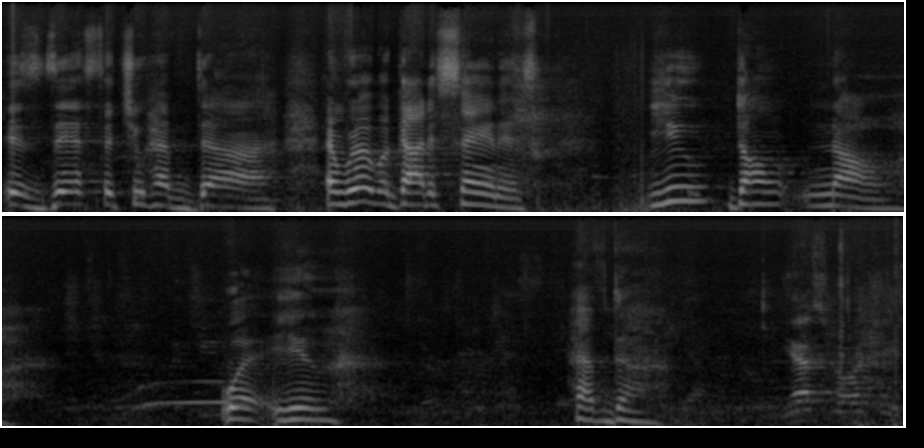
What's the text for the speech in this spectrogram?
is this that you have done? And really, what God is saying is, You don't know what you have done. Yes, Lord Jesus.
